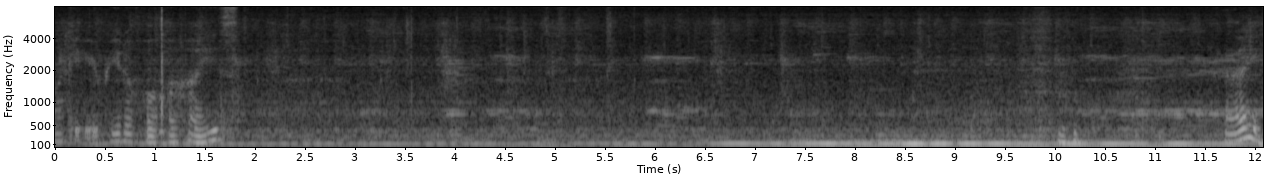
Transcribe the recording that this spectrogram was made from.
Look at your beautiful eyes. Hi.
